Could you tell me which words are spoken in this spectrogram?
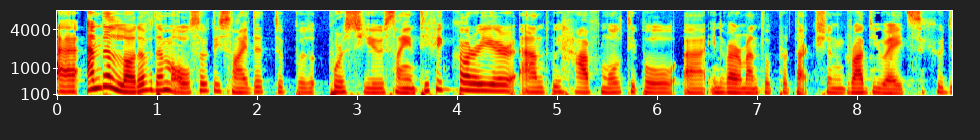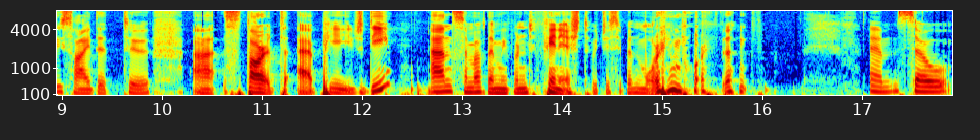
Uh, and a lot of them also decided to pursue scientific career and we have multiple environmental protection graduates who decided to uh, start a PhD, and some of them even finished, which is even more important. Um, so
